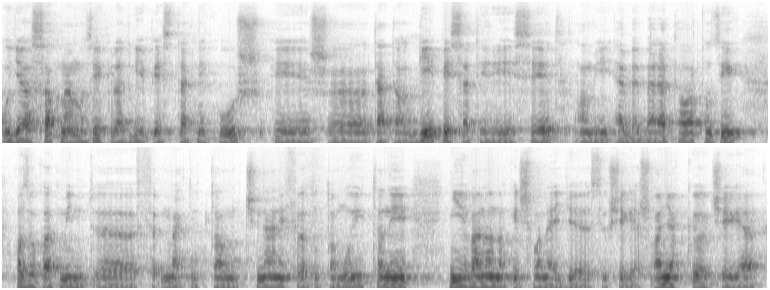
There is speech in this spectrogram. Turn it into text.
ugye a szakmám az épületgépész technikus, és tehát a gépészeti részét, ami ebbe beletartozik, azokat mind meg tudtam csinálni, fel tudtam újítani. Nyilván annak is van egy szükséges anyagköltsége,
